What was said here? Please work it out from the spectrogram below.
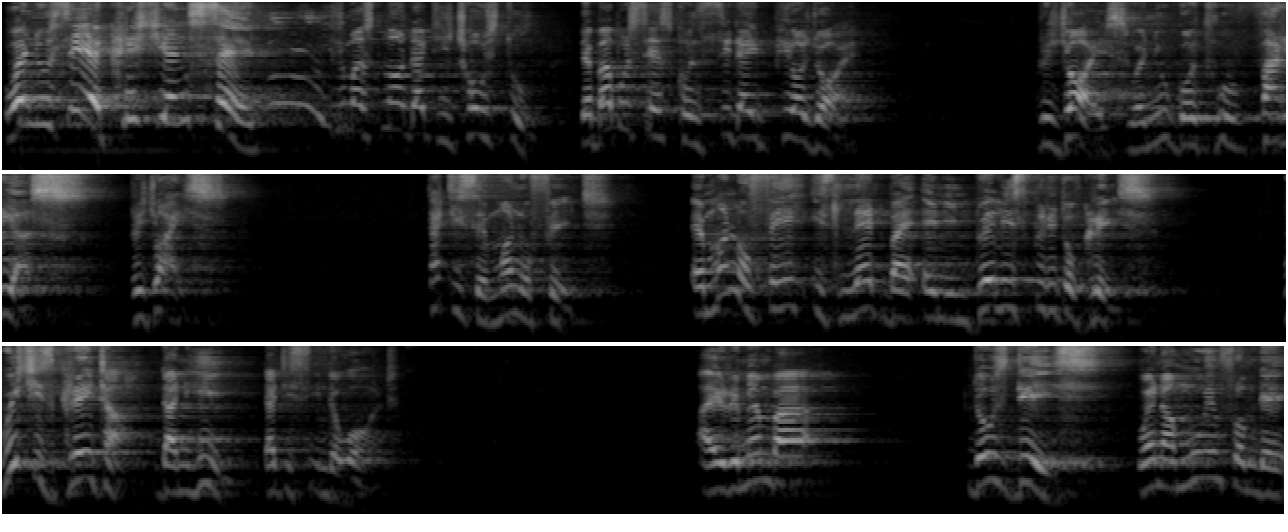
When you see a Christian say, mm, you must know that he chose to. The Bible says, consider it pure joy. Rejoice when you go through various. Rejoice. That is a man of faith. A man of faith is led by an indwelling spirit of grace, which is greater than he that is in the world. I remember those days when I'm moving from the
